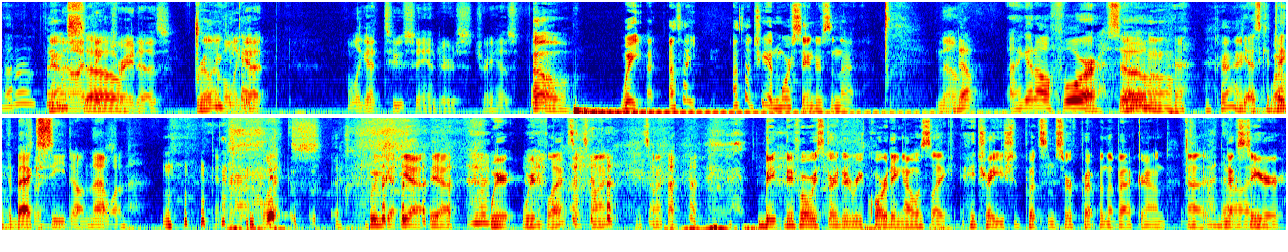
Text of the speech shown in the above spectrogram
I don't No? think no, I so. think Trey does. Really? I've only think I- got, I've only got two Sanders. Trey has four. Oh, wait. I, I thought I thought you had more Sanders than that. No, Nope. I got all four, so oh, okay. you guys can Well, take the back seat on that one. flex. We've got yeah, yeah. Weird, weird flex. That's fine. That's fine. Be- before we started recording, I was like, "Hey Trey, you should put some surf prep in the background uh, know, next to I- your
